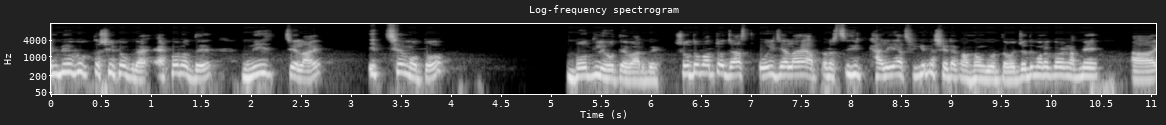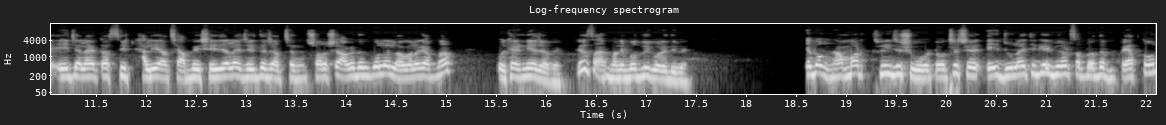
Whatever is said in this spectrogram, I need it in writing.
এমপিওভুক্ত শিক্ষকরা এখনোতে নিজ জেলায় ইচ্ছে মতো বদলি হতে পারবে। শুধুমাত্র জাস্ট ওই জেলায় আপনার সিট খালি আছে কিনা সেটা কনফার্ম করতে হবে। যদি মনে করেন আপনি এই জেলায় একটা সিট খালি আছে, আপনি সেই জেলায় যেতে যাচ্ছেন, সরাসরি আবেদন করলে লগে লগে আপনার ওইখানে নিয়ে যাবে, ঠিক আছে? মানে বদলি করে দিবে। এবং নাম্বার থ্রি যে সুখবরটা হচ্ছে, সে এই জুলাই থেকে ভিউয়ার্স আপনাদের বেতন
